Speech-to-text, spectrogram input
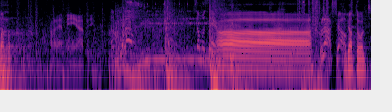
Run, run. Madre mía, tío. Someone's there. Ah. Flash Flash You out. got the ult.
